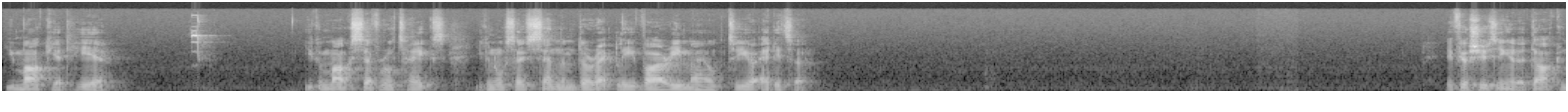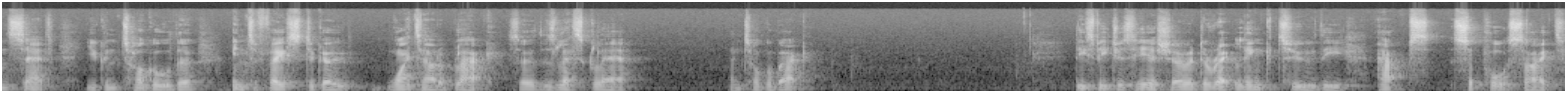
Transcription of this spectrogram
you mark it here. You can mark several takes. You can also send them directly via email to your editor. If you're shooting at a darkened set, you can toggle the interface to go white out of black so there's less glare and toggle back. These features here show a direct link to the app's support site.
